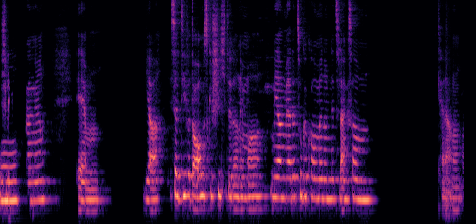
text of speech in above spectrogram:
Mhm. schlecht gegangen. Ähm, ja, ist halt die Verdauungsgeschichte dann immer mehr und mehr dazugekommen und jetzt langsam, keine Ahnung.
